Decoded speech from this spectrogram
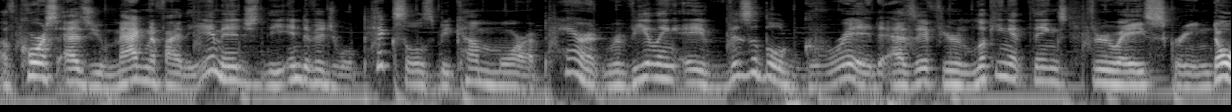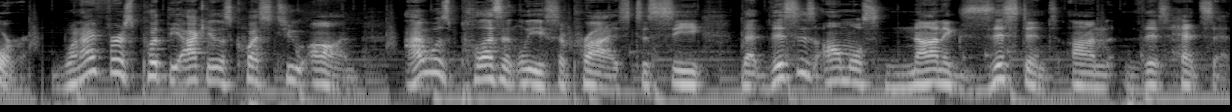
Of course, as you magnify the image, the individual pixels become more apparent, revealing a visible grid as if you're looking at things through a screen door. When I first put the Oculus Quest 2 on, I was pleasantly surprised to see that this is almost non existent on this headset.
